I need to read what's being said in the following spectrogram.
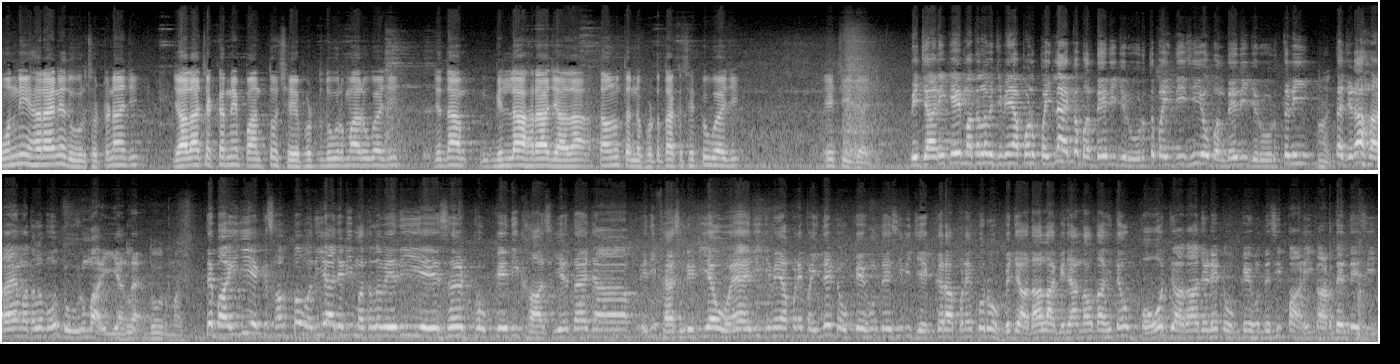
ਉਨੀ ਹਰਾ ਇਹਨੇ ਦੂਰ ਸੁੱਟਣਾ ਜੀ। ਜ਼ਿਆਦਾ ਚੱਕਰ ਨੇ 5 ਤੋਂ 6 ਫੁੱਟ ਦੂਰ ਮਾਰੂਗਾ ਜੀ। ਜਿੱਦਾਂ ਗਿੱਲਾ ਹਰਾ ਜ਼ਿਆਦਾ ਤਾਂ ਉਹਨੂੰ 3 ਫੁੱਟ ਤੱਕ ਸਿੱਟੂਗਾ ਜੀ। ਇਹ ਚੀਜ਼ ਹੈ ਜੀ। ਵੀ ਜਾਣੀ ਕਿ ਮਤਲਬ ਜਿਵੇਂ ਆਪਾਂ ਨੂੰ ਪਹਿਲਾਂ ਇੱਕ ਬੰਦੇ ਦੀ ਜ਼ਰੂਰਤ ਪੈਂਦੀ ਸੀ ਉਹ ਬੰਦੇ ਦੀ ਜ਼ਰੂਰਤ ਨਹੀਂ ਤਾਂ ਜਿਹੜਾ ਹਰਾ ਹੈ ਮਤਲਬ ਉਹ ਦੂਰ ਮਾਰੀ ਜਾਂਦਾ ਹੈ। ਦੂਰ ਮਾਰ। ਤੇ ਬਾਈ ਜੀ ਇੱਕ ਸਭ ਤੋਂ ਵਧੀਆ ਜਿਹੜੀ ਮਤਲਬ ਇਹਦੀ ਇਸ ਟੋਕੇ ਦੀ ਖਾਸੀਅਤ ਹੈ ਜਾਂ ਇਹਦੀ ਫੈਸਿਲਿਟੀ ਹੈ ਉਹ ਹੈ ਜੀ ਜਿਵੇਂ ਆਪਣੇ ਪਹਿਲੇ ਟੋਕੇ ਹੁੰਦੇ ਸੀ ਵੀ ਜੇਕਰ ਆਪਣੇ ਕੋਲ ਰੁੱਗ ਜ਼ਿਆਦਾ ਲੱਗ ਜਾਂਦਾ ਹੁੰਦਾ ਸੀ ਤੇ ਉਹ ਬਹੁਤ ਜ਼ਿਆਦਾ ਜਿਹੜੇ ਟੋਕੇ ਹੁੰਦੇ ਸੀ ਪਾਣੀ ਕੱਢ ਦਿੰਦੇ ਸੀ।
